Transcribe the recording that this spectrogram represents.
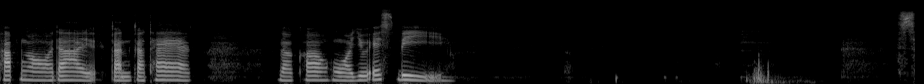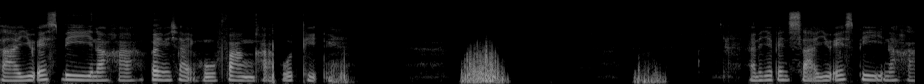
พับงอได้กันกระแทก แล้วก็หัว USB สาย USB นะคะ เอ้ยไม่ใช่หูฟังค่ะพูดผิด อันนี้จะเป็นสาย USB นะคะ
